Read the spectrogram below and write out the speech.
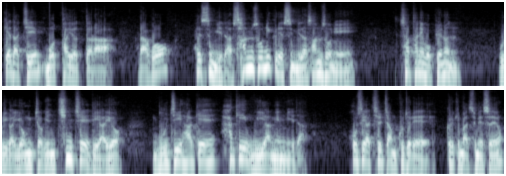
깨닫지 못하였더라. 라고 했습니다. 삼손이 그랬습니다. 삼손이. 사탄의 목표는 우리가 영적인 침체에 대하여 무지하게 하기 위함입니다. 호세아 7장 9절에 그렇게 말씀했어요.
